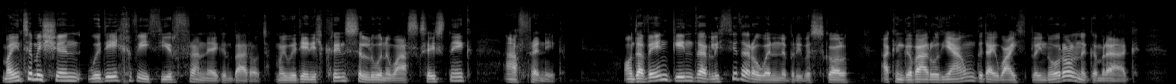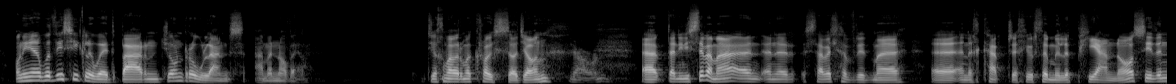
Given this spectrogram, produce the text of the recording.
Mae Intermission wedi ei chyfeithi'r Ffraneg yn barod. Mae wedi ennill cryn sylw yn y wasg Saesnig a Ffrenig. Ond a fe'n gyn ddarlithydd ar Owen yn y Brifysgol ac yn gyfarwydd iawn gyda'i waith blaenorol yn y Gymraeg, ond i'n awyddus i glywed barn John Rowlands am y nofel. Diolch yn fawr am y croeso, John. Iawn. Uh, da ni'n eistedd yma yn, yn yr stafell hyfryd yma uh, yn eich cartre chi wrth ymwyl y piano sydd yn,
